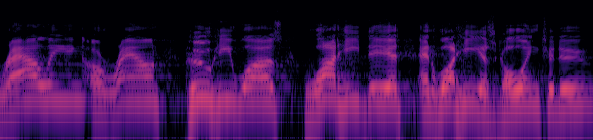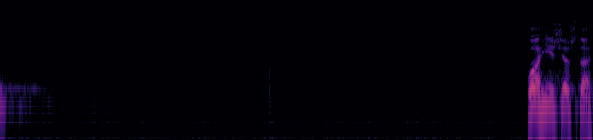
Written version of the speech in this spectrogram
rallying around who he was, what he did, and what he is going to do? Well, he's just a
